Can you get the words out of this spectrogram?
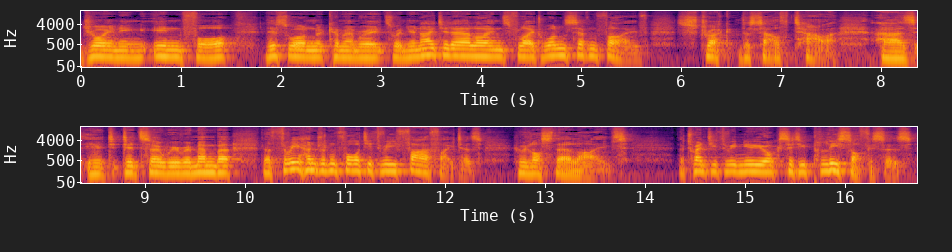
joining in for. This one commemorates when United Airlines Flight 175 struck the South Tower. As it did so, we remember the 343 firefighters who lost their lives, the 23 New York City police officers,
